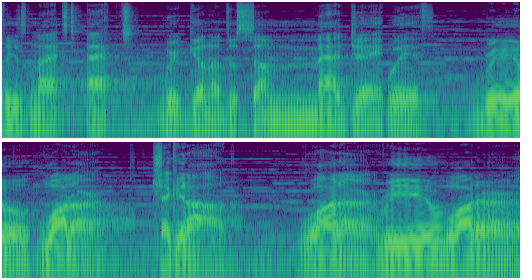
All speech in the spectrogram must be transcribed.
This next act, we're gonna do some magic with real water. Check it out. Water, real water.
